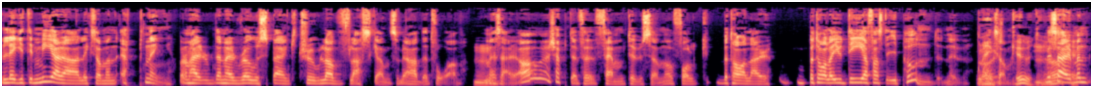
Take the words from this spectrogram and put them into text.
legitimera liksom en öppning. På de här, den här Rosebank True Love-flaskan som jag hade två av. Mm. Men så här, ja, jag köpte för 5 000 och folk betalar, betalar ju det fast i pund nu. Men liksom. gud. Men, så här, men,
